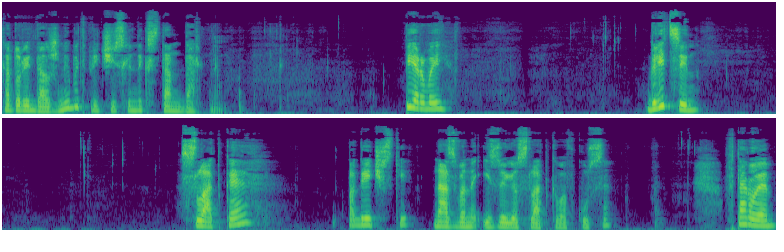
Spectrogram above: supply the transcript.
которые должны быть причислены к стандартным. Первый. Глицин. Сладкая, по-гречески, названа из-за ее сладкого вкуса. Второе.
